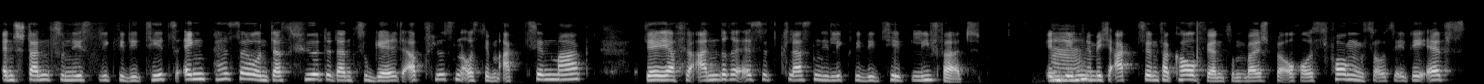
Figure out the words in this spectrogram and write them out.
entstanden zunächst Liquiditätsengpässe und das führte dann zu Geldabflüssen aus dem Aktienmarkt, der ja für andere Assetklassen die Liquidität liefert in dem mhm. nämlich Aktien verkauft werden, zum Beispiel auch aus Fonds, aus ETFs.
